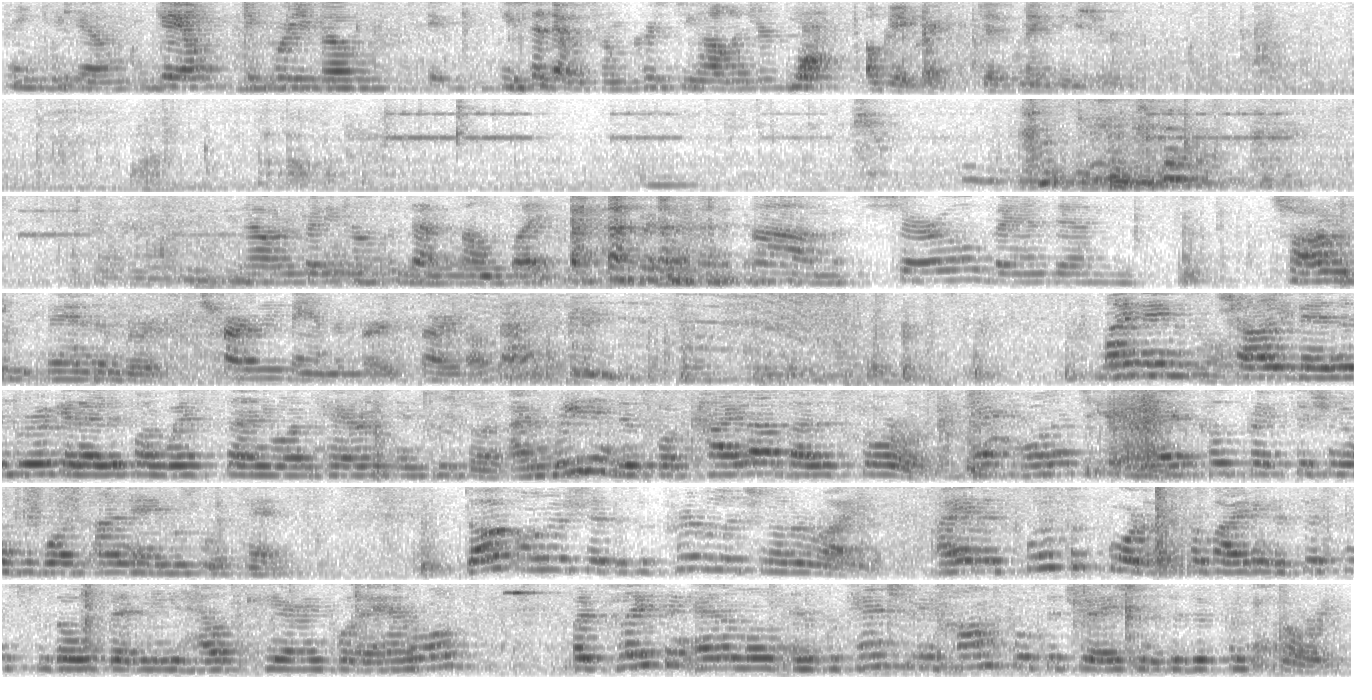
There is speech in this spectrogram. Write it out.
Thank you, Gail. Gail, before you go, you said that was from Christy Hollinger? Yes. Okay, great, just making sure. Now everybody knows what that sounds like. Um, Cheryl Vanden, Charlie Vandenberg. Charlie Vandenberg, sorry about that. My name is Charlie Vandenberg and I live on West San Juan Terrace in Tucson. I'm reading this for Kyla Ballesteros, a volunteer and medical practitioner who was unable to attend. Dog ownership is a privilege, not a right. I am in full support of providing assistance to those that need help caring for their animals, but placing animals in a potentially harmful situation is a different story.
